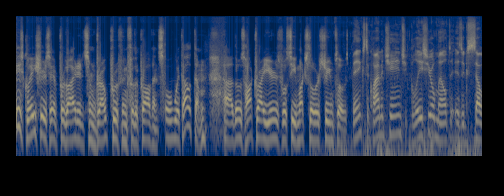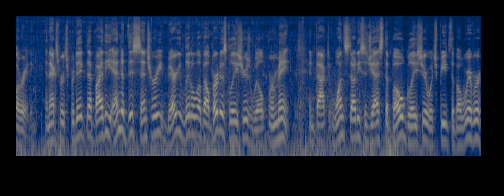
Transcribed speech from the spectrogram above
these glaciers have provided some drought proofing for the province. So without them, uh, those hot, dry years will see much lower stream flows. Thanks to climate change, glacial melt is accelerating, and experts predict that by the end of this century, very little of Alberta's glaciers will remain. In fact, one study suggests the Bow Glacier, which feeds the Bow River,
